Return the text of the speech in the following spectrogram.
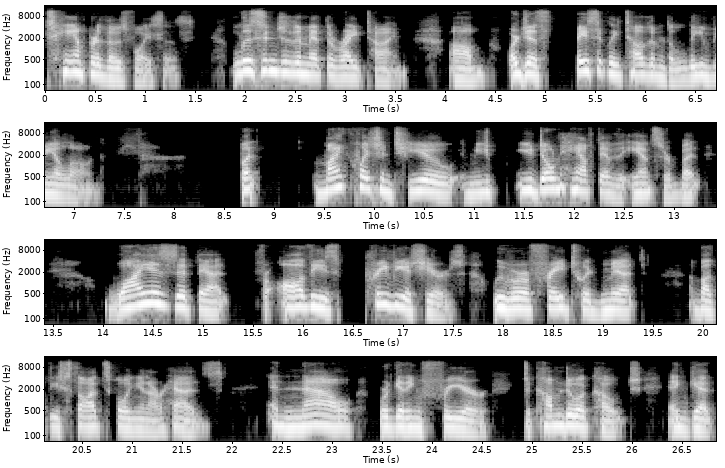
tamper those voices listen to them at the right time, um, or just basically tell them to leave me alone. But my question to you, I mean, you, you don't have to have the answer, but why is it that for all these previous years, we were afraid to admit about these thoughts going in our heads? And now we're getting freer to come to a coach and get,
